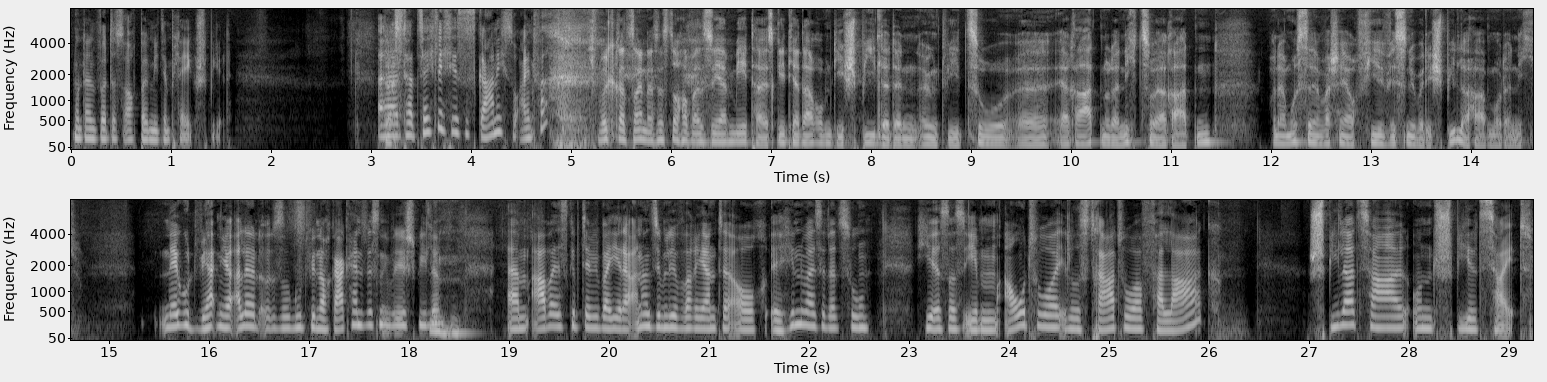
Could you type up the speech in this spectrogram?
Und dann wird das auch bei Meet and Play gespielt. Äh, tatsächlich ist es gar nicht so einfach. Ich wollte gerade sagen, das ist doch aber sehr meta. Es geht ja darum, die Spiele denn irgendwie zu äh, erraten oder nicht zu erraten. Und da musst du dann wahrscheinlich auch viel Wissen über die Spiele haben, oder nicht? Na gut, wir hatten ja alle so gut wie noch gar kein Wissen über die Spiele. Ähm, aber es gibt ja wie bei jeder anderen Simulio-Variante auch äh, Hinweise dazu. Hier ist das eben Autor, Illustrator, Verlag, Spielerzahl und Spielzeit.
